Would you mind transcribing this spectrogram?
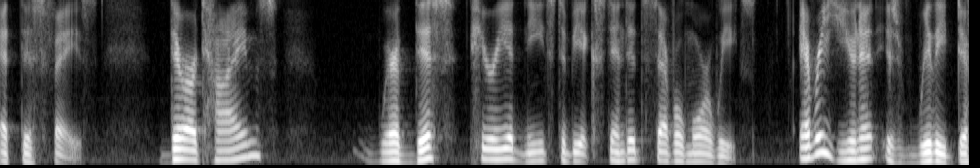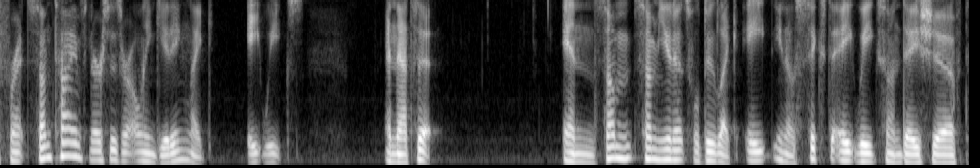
at this phase. There are times where this period needs to be extended several more weeks. Every unit is really different. Sometimes nurses are only getting like 8 weeks and that's it and some some units will do like eight you know six to eight weeks on day shift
